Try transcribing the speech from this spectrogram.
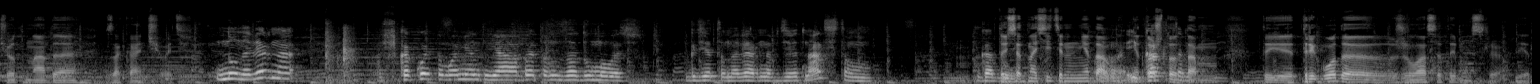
что-то надо заканчивать? Ну, наверное, в какой-то момент я об этом задумалась где-то, наверное, в девятнадцатом году. То есть относительно недавно, а, не то, что там ты три года жила с этой мыслью? Нет,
